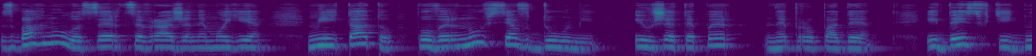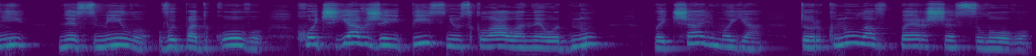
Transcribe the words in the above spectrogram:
Збагнуло серце вражене моє, Мій тато повернувся в думі і вже тепер не пропаде. І десь в ті дні несміло, випадково, хоч я вже й пісню склала не одну, печаль моя торкнула вперше слово,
